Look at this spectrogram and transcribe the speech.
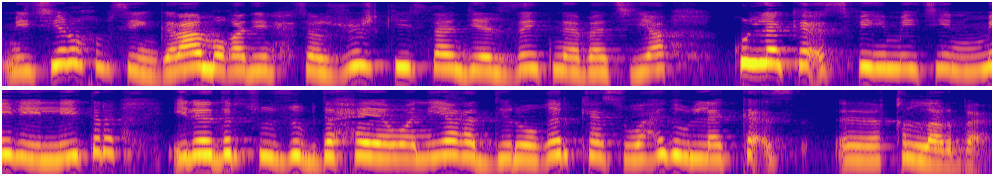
250 غرام وغادي نحتاج جوج كيسان ديال زيت نباتية كل كأس فيه 200 مليلتر. إلا درتو زبدة حيوانية غديروا غير كأس واحد ولا كأس آه، قل ربع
